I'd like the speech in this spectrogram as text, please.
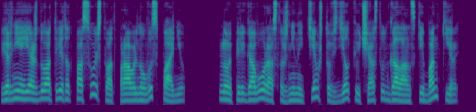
Вернее, я жду ответ от посольства, отправленного в Испанию. Но переговоры осложнены тем, что в сделке участвуют голландские банкиры.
